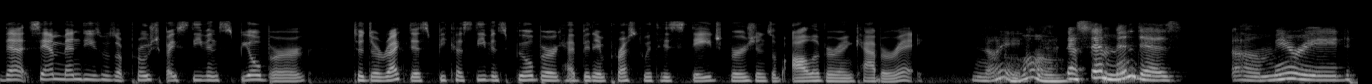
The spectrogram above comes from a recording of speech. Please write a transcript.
that Sam Mendes was approached by Steven Spielberg to direct this because Steven Spielberg had been impressed with his stage versions of Oliver and Cabaret. Nice. Oh. Now, Sam Mendes uh, married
